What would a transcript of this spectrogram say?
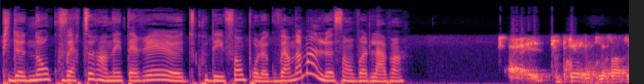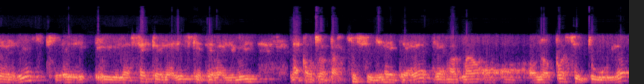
puis de non couverture en intérêt du coût des fonds pour le gouvernement là, si on va de l'avant. Euh, tout prêt représente un risque et, le fait que le risque est évalué, la contrepartie, c'est de l'intérêt. Présentement, on n'a pas ces taux-là,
